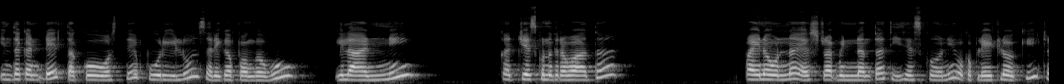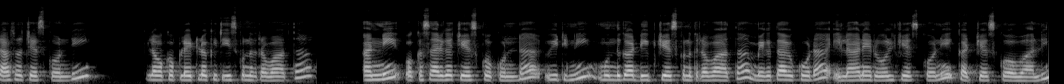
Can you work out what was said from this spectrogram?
ఇంతకంటే తక్కువ వస్తే పూరీలు సరిగా పొంగవు. ఇలా అన్నీ కట్ చేసుకున్న తర్వాత పైన ఉన్న ఎక్స్ట్రా పిండి అంతా తీసేసుకొని ఒక ప్లేట్లోకి ట్రాన్స్ఫర్ చేసుకోండి. ఇలా ఒక ప్లేట్లోకి తీసుకున్న తర్వాత అన్నీ ఒకసారిగా చేసుకోకుండా వీటిని ముందుగా డీప్ చేసుకున్న తర్వాత మిగతావి కూడా ఇలానే రోల్ చేసుకొని కట్ చేసుకోవాలి.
